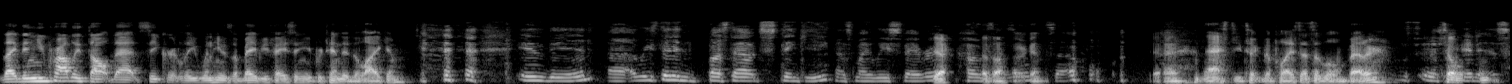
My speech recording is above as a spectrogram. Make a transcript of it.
like then you probably thought that secretly when he was a babyface and you pretended to like him. Indeed. Uh, at least they didn't bust out Stinky. That's my least favorite. Yeah, that's Hoganism, also Hogan. So Yeah, nasty took the place. That's a little better. it, So- it is.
